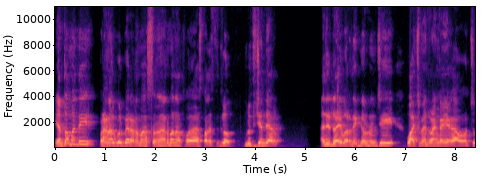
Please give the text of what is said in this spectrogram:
ఎంతోమంది ప్రాణాలు కోల్పోయారు అనుమాస్ అనుమానాస్పద స్థితిలో మృతి చెందారు. అది డ్రైవర్ దగ్గర నుంచి వాచ్మెన్ రంగయ్య కావచ్చు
